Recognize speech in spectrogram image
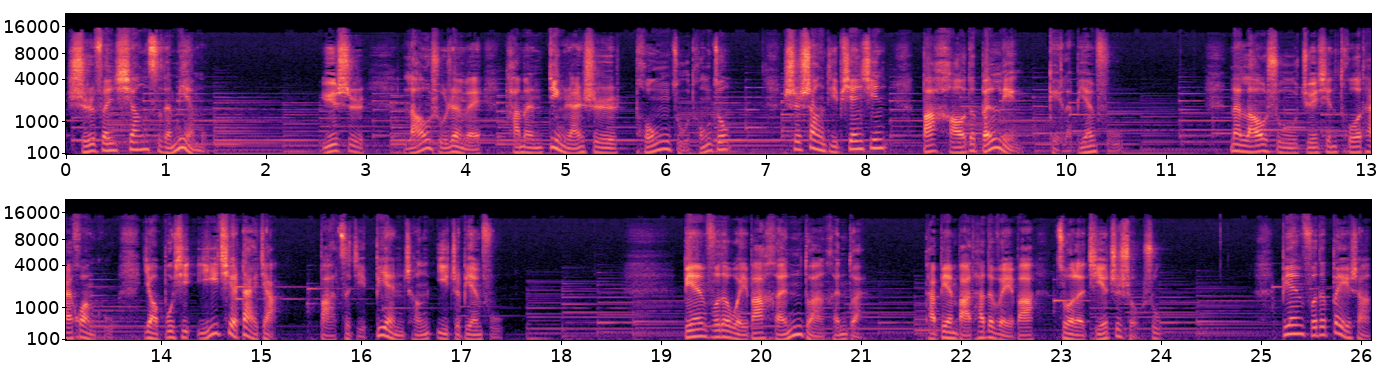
十分相似的面目。于是，老鼠认为它们定然是同祖同宗，是上帝偏心，把好的本领给了蝙蝠。那老鼠决心脱胎换骨，要不惜一切代价把自己变成一只蝙蝠。蝙蝠的尾巴很短很短。他便把他的尾巴做了截肢手术。蝙蝠的背上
